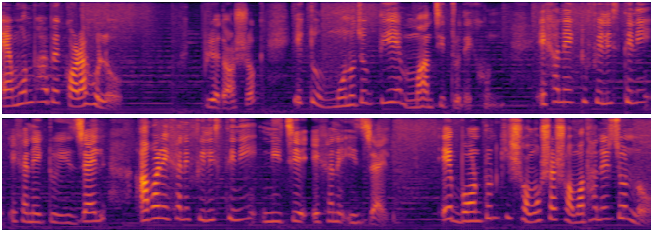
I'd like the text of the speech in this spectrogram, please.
এমনভাবে করা হলো। প্রিয় দর্শক, একটু মনোযোগ দিয়ে মানচিত্র দেখুন। এখানে একটু ফিলিস্তিনি, এখানে একটু ইসরায়েল, আবার এখানে ফিলিস্তিনি, নিচে এখানে ইসরায়েল। এ বন্টন কি সমস্যা সমাধানের জন্য?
